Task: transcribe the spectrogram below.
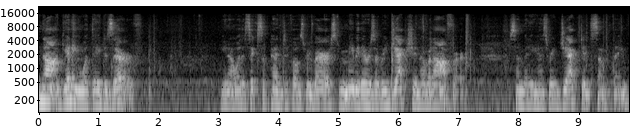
not getting what they deserve. You know, with the Six of Pentacles reversed, maybe there was a rejection of an offer. Somebody has rejected something.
